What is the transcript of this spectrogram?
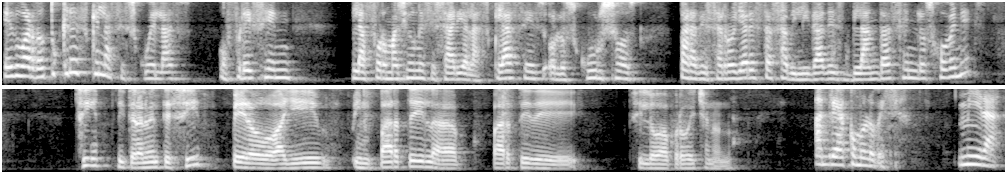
Eduardo, ¿tú crees que las escuelas ofrecen la formación necesaria, las clases o los cursos para desarrollar estas habilidades blandas en los jóvenes? Sí, literalmente sí, pero allí imparte la parte de si lo aprovechan o no. Andrea, ¿cómo lo ves? Mira,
